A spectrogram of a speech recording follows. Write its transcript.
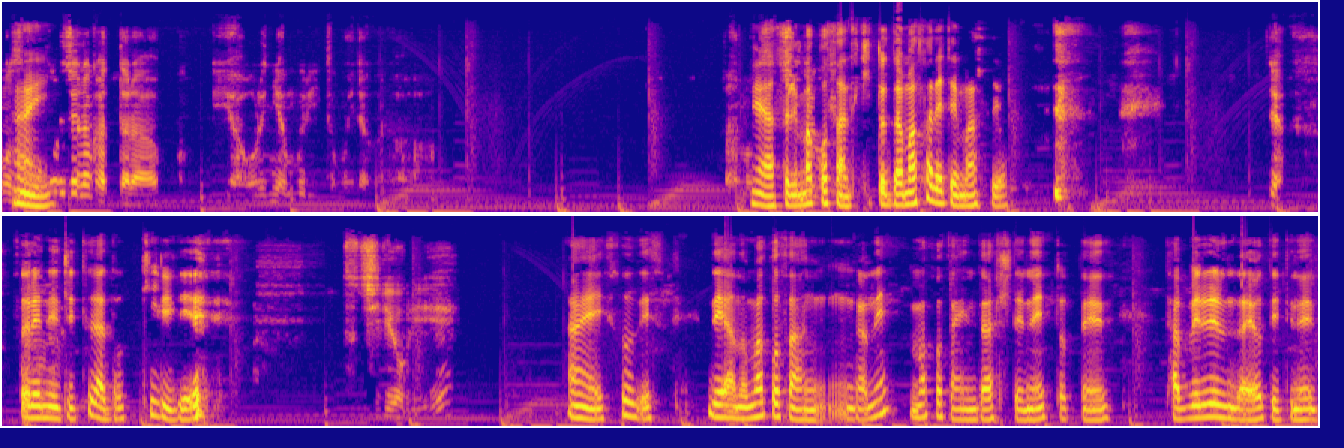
もうそじゃなかったら、いや、俺には無理と思いながら。いや、それまこさんってきっと騙されてますよ。いや、それね、実はドッキリで。土料理？はい、そうです。で、あの、まこさんがね、まこさんに出してね、ちょっとね、食べれるんだよって言ってね、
